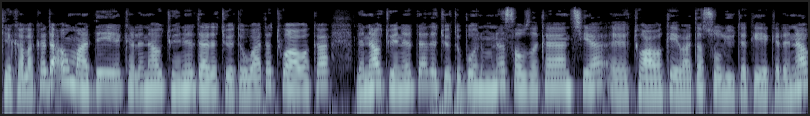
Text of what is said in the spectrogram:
تێکەڵەکەدا ئەو مادەیە کە لە ناو توێنەردا دەتوێتەوە واتە تواوەکە لە ناو توێنەردا دەتوێتە بۆ منە سەوزەکەیان چیە تواوەکەی واتە سۆلیوتەکەیە کە لە ناو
